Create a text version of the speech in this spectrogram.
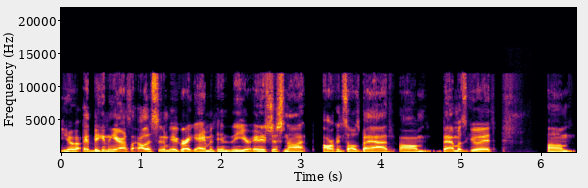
you know, at the beginning of the year, I was like, oh, this is gonna be a great game at the end of the year, and it's just not. Arkansas's bad. Um, Bama's good. Um,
